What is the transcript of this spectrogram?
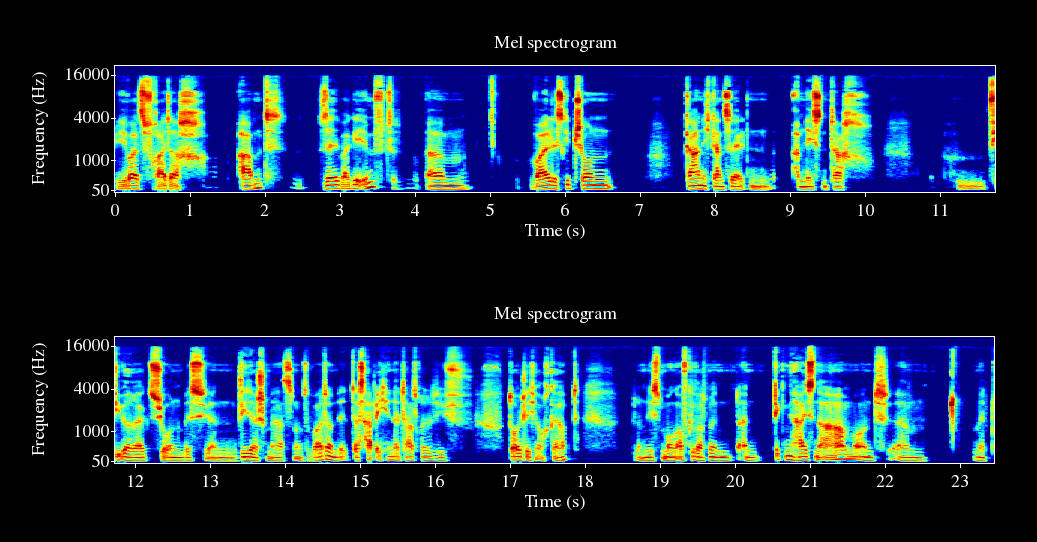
jeweils Freitagabend selber geimpft, ähm, weil es gibt schon gar nicht ganz selten am nächsten Tag Fieberreaktionen, ein bisschen Gliederschmerzen und so weiter. Und das habe ich in der Tat relativ deutlich auch gehabt. Bin am nächsten Morgen aufgewacht mit einem dicken, heißen Arm und ähm, mit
